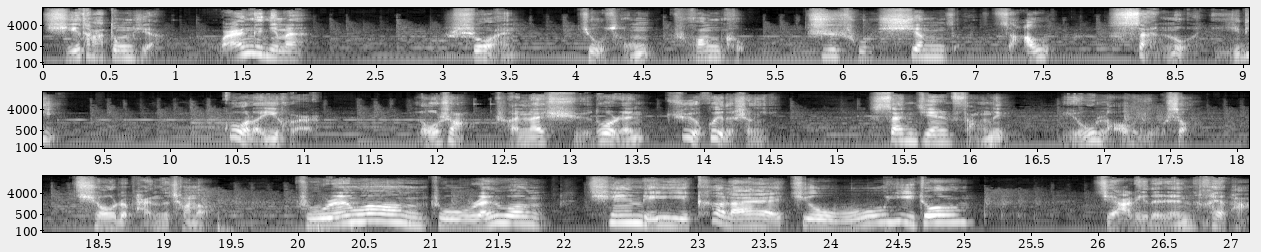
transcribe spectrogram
其他东西还给你们。说完，就从窗口支出箱子杂物，散落一地。过了一会儿，楼上传来许多人聚会的声音。三间房内有老有少，敲着盘子唱道：“主人翁，主人翁，千里客来，酒无一盅。”家里的人害怕，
